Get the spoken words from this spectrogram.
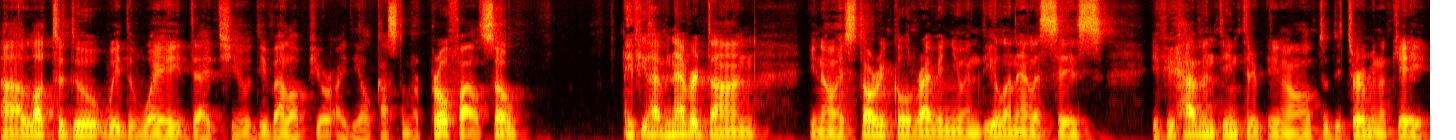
Uh, a lot to do with the way that you develop your ideal customer profile. So, if you have never done, you know, historical revenue and deal analysis, if you haven't, inter- you know, to determine, okay,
